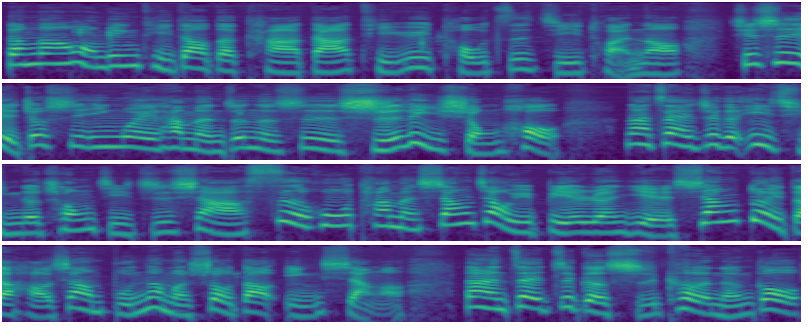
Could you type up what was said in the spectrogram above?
刚刚洪斌提到的卡达体育投资集团呢，其实也就是因为他们真的是实力雄厚。那在这个疫情的冲击之下，似乎他们相较于别人也相对的，好像不那么受到影响哦。当然，在这个时刻能够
